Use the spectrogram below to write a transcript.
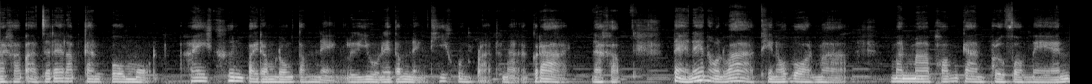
นะครับอาจจะได้รับการโปรโมท ให้ขึ้นไปดำรงตำแหน่ง หรืออยู่ในตำแหน่งที่คุณปรารถนาก็ได้นะครับ แต่แน่นอนว่าเทนอฟบอลมา มันมาพร้อมการเพอร์ฟอร์แมนซ์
